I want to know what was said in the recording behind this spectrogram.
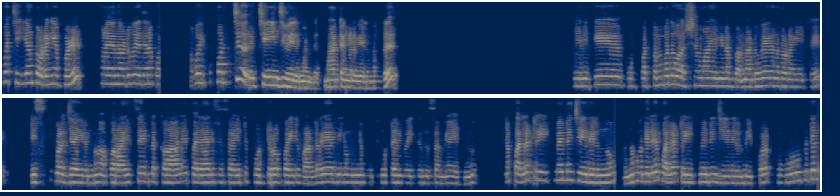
ഇപ്പൊ ചെയ്യാൻ തുടങ്ങിയപ്പോൾ നടുവേദന അപ്പൊ ഇപ്പൊ കുറച്ച് ചേഞ്ച് വരുന്നുണ്ട് മാറ്റങ്ങൾ വരുന്നുണ്ട്. എനിക്ക് പത്തൊമ്പത് വർഷമായി ഇങ്ങനെ നടുവേദന തുടങ്ങിയിട്ട് ഡിസ്ക് ബൾജായിരുന്നു അപ്പൊ റൈറ്റ് സൈഡിലെ കാൽ പരാലിസിസ് ആയിട്ട് ഫുഡ് ഡ്രോപ്പ് ആയിട്ട് വളരെയധികം ഇങ്ങനെ ബുദ്ധിമുട്ട് അനുഭവിക്കുന്ന സമയമായിരുന്നു. ഞാൻ പല ട്രീറ്റ്മെന്റും ചെയ്തിരുന്നു. അന്ന് മുതലേ പല ട്രീറ്റ്മെന്റും ചെയ്തിരുന്നു. ഇപ്പോൾ കൂടുതൽ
